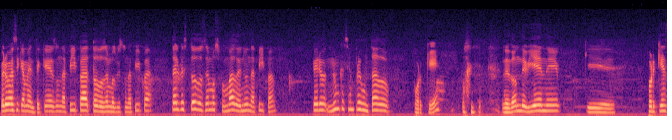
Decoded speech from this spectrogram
Pero básicamente, ¿qué es una pipa? Todos hemos visto una pipa. Tal vez todos hemos fumado en una pipa. Pero nunca se han preguntado por qué. ¿De dónde viene? ¿Qué... ¿Por qué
